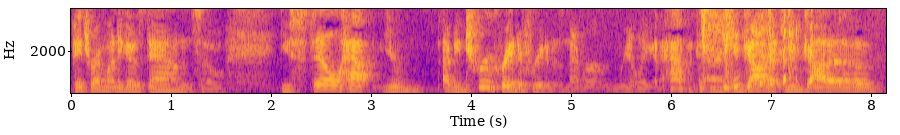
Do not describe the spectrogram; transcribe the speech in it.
patreon money goes down. And so you still have your i mean true creative freedom is never really gonna happen you, you gotta you gotta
